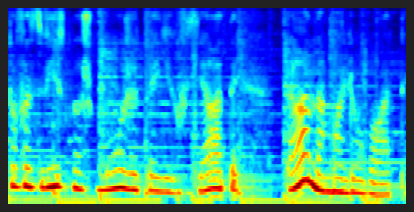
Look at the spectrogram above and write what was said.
то ви, звісно ж, можете їх взяти та намалювати.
